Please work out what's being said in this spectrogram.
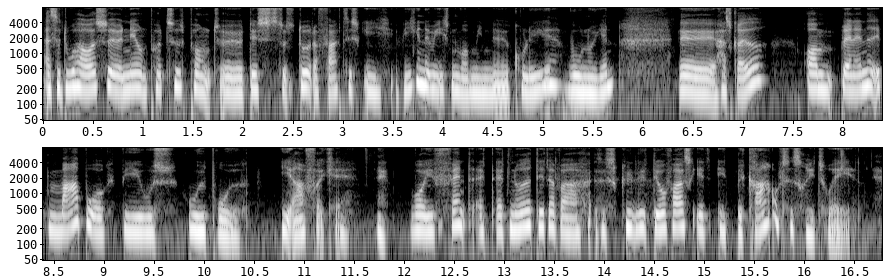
Altså du har også øh, nævnt på et tidspunkt, øh, det stod der faktisk i Weekendavisen, hvor min øh, kollega Wu Nguyen øh, har skrevet om blandt andet et Marburg-virus udbrud i Afrika. Ja. Hvor I fandt, at, at noget af det, der var skyldigt, det var faktisk et, et begravelsesritual. Ja.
